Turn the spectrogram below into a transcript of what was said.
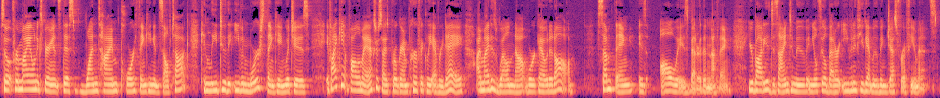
So, from my own experience, this one time poor thinking and self talk can lead to the even worse thinking, which is if I can't follow my exercise program perfectly every day, I might as well not work out at all. Something is always better than nothing. Your body is designed to move, and you'll feel better even if you get moving just for a few minutes.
